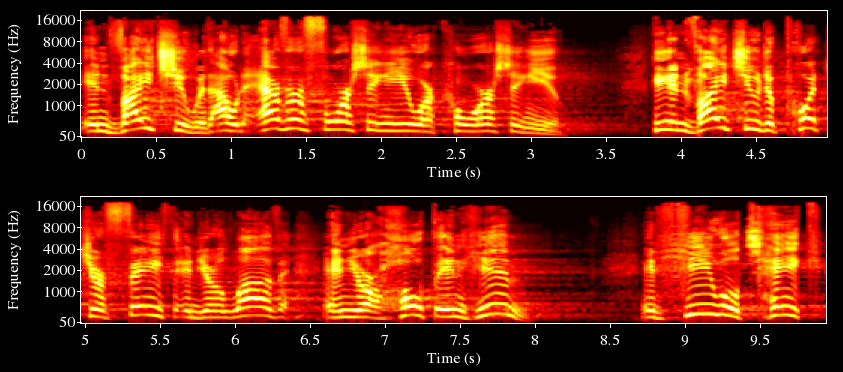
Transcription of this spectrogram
invites you without ever forcing you or coercing you. He invites you to put your faith and your love and your hope in Him. And He will take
